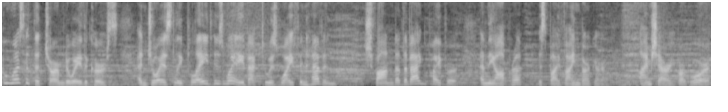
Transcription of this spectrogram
Who was it that charmed away the curse and joyously played his way back to his wife in heaven? Schwanda the Bagpiper, and the opera is by Weinberger. I'm Shari Barbour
